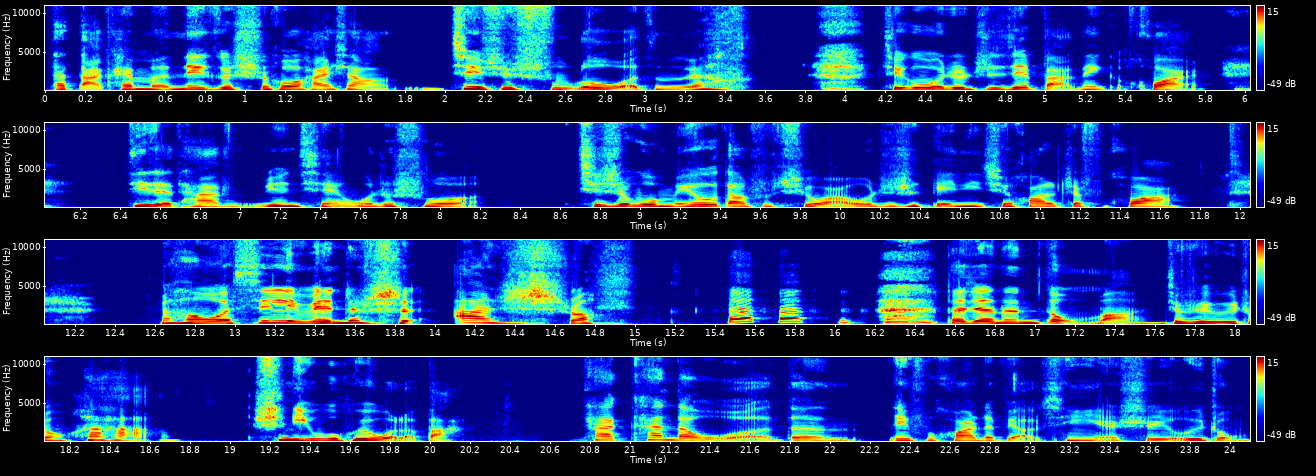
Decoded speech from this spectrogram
他打开门那个时候还想继续数落我怎么样，结果我就直接把那个画儿递在他面前，我就说：“其实我没有到处去玩，我只是给你去画了这幅画。”然后我心里面就是暗爽，大家能懂吗？就是有一种哈哈，是你误会我了吧？他看到我的那幅画的表情也是有一种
